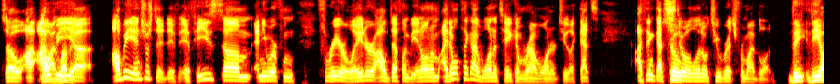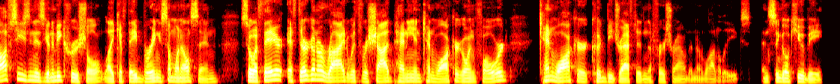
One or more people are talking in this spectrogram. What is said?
So I, I'll oh, be. Uh, I'll be interested if if he's um anywhere from three or later. I'll definitely be in on him. I don't think I want to take him round one or two. Like that's I think that's so still a little too rich for my blood. The the offseason is going to be crucial. Like if they bring someone else in. So if they're if they're going to ride with Rashad Penny and Ken Walker going forward, Ken Walker could be drafted in the first round in a lot of leagues and single QB.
